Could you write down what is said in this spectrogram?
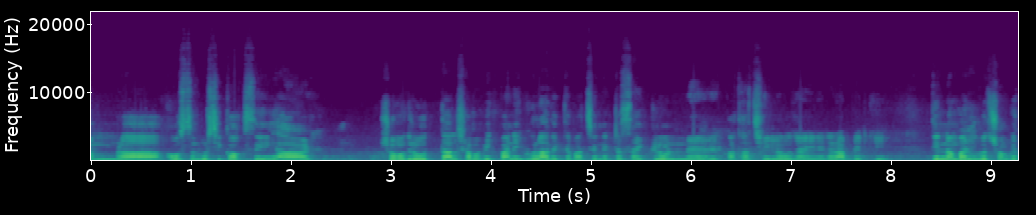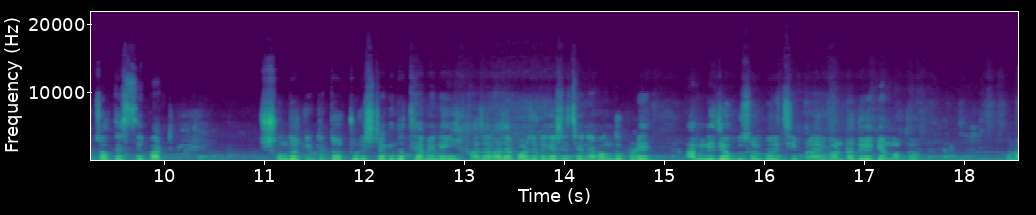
আমরা অবস্থান করছি কক্সেই আর সমুদ্র উত্তাল, স্বাভাবিক পানি ঘোলা দেখতে পাচ্ছেন। একটা সাইক্লোনের কথা ছিল, জানি না এটার আপডেট কি। তিন নম্বর বিপদ সংকেত চলতেছে বাট সুন্দর কিন্তু। তো ট্যুরিস্টরা কিন্তু থেমে নেই, হাজার হাজার পর্যটক এসেছেন এবং দুপুরে আমি নিজেও গোসল করেছি প্রায় ঘণ্টা দুয়েকের মতো। কোনো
